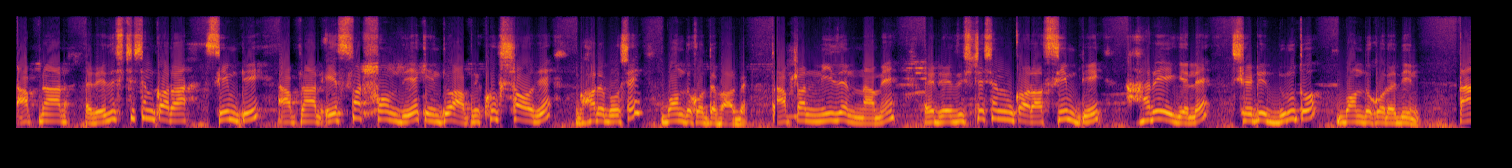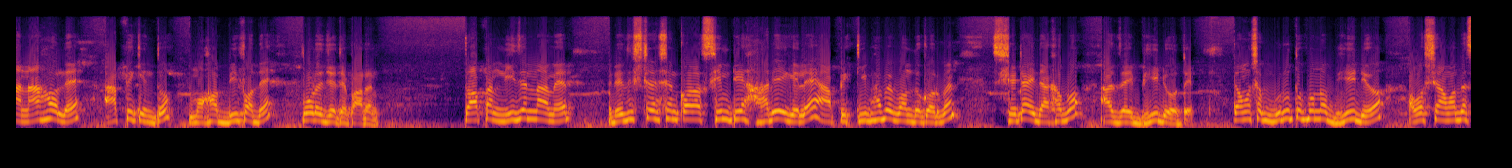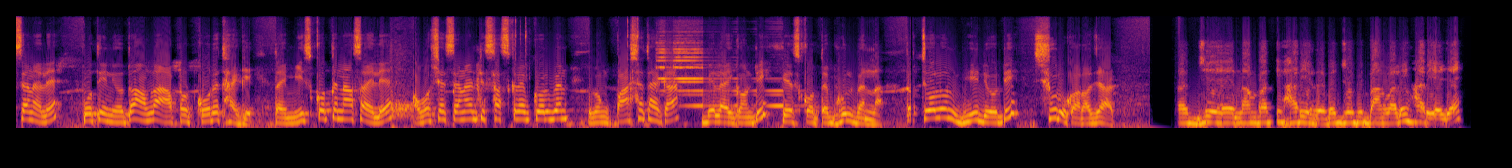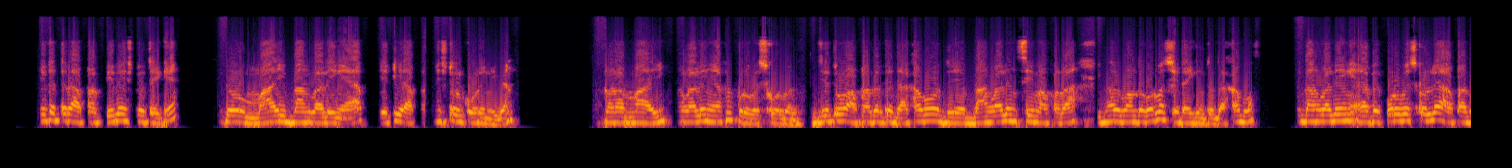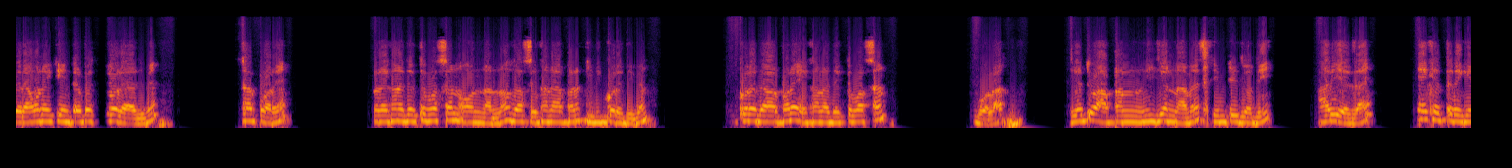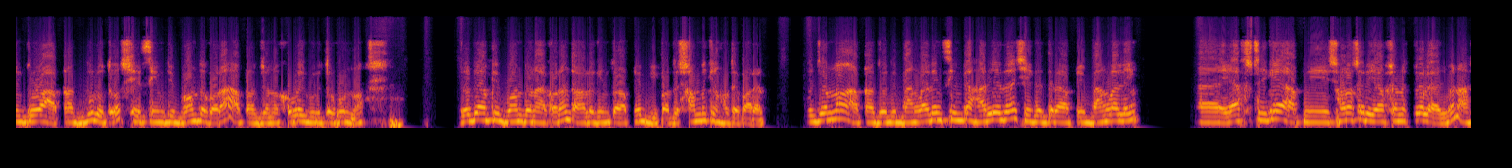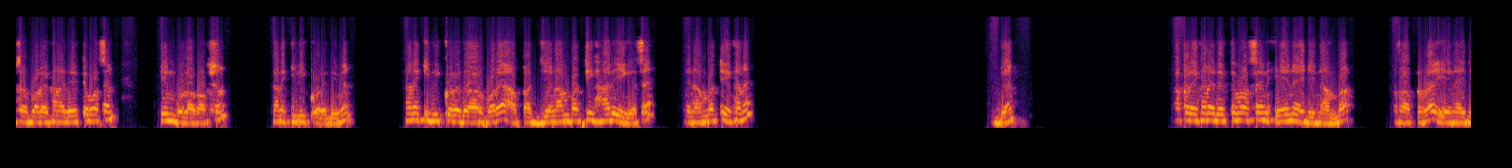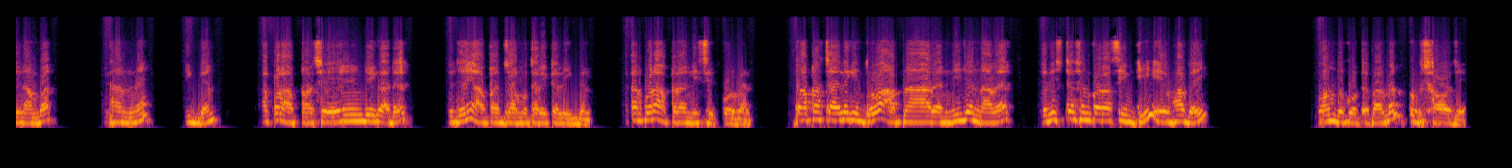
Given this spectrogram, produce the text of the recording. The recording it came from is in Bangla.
আপনার রেজিস্ট্রেশন করা সিমটি আপনার স্মার্টফোন দিয়ে কিন্তু আপনি খুব সহজে ঘরে বসেই বন্ধ করতে পারবেন। আপনার নিজের নামে রেজিস্ট্রেশন করা সিমটি হারিয়ে গেলে সেটি দ্রুত বন্ধ করে দিন। তা না হলে আপনি কিন্তু মহা বিপদে পড়ে যেতে পারেন। তো আপনার নিজের নামের রেজিস্ট্রেশন করা সিমটি হারিয়ে গেলে আপনি কীভাবে বন্ধ করবেন সেটাই দেখাবো আজ এই ভিডিওতে। তো আমার সব গুরুত্বপূর্ণ ভিডিও অবশ্যই আমাদের চ্যানেলে প্রতিনিয়ত আমরা আপলোড করে থাকি। তাই মিস করতে না চাইলে অবশ্যই চ্যানেলটি সাবস্ক্রাইব করবেন এবং পাশে থাকা বেল আইকনটি প্রেস করতে ভুলবেন না। তো চলুন ভিডিওটি শুরু করা যাক। যে নাম্বারটি হারিয়ে যাবে, যদি বাংলা লিঙ্ক হারিয়ে যায়, সেক্ষেত্রে আপনার প্লে স্টোর থেকে তো মাই বাংলা লিঙ্ক অ্যাপ এটি আপনার ইনস্টল করে নেবেন। আপনারা মাই বাংলা লিঙ্ক অ্যাপে প্রবেশ করবেন। যেহেতু আপনাদেরকে দেখাবো যে বাংলা লিঙ্ক সিম আপনারা কীভাবে বন্ধ করবেন, সেটাই কিন্তু দেখাবো। বাংলা লিঙ্ক অ্যাপে প্রবেশ করলে আপনাদের এমন একটি ইন্টারফেস চলে আসবে। তারপরে আপনারা এখানে দেখতে পাচ্ছেন অন্যান্য জাস্ট এখানে আপনারা ক্লিক করে দিবেন। ক্লিক করে দেওয়ার পরে এখানে দেখতে পাচ্ছেন বলা। যেহেতু আপনার নিজের নামে সিমটি যদি হারিয়ে যায়, এক্ষেত্রে কিন্তু আপনার দ্রুত সেই সিমটি বন্ধ করা আপনার জন্য খুবই গুরুত্বপূর্ণ। যদি আপনি বন্ধ না করেন, তাহলে কিন্তু আপনি বিপদের সম্মুখীন হতে পারেন। এর জন্য আপনার যদি বাংলা লিঙ্ক সিমটা হারিয়ে যায়, সেক্ষেত্রে আপনি বাংলা লিঙ্ক অ্যাপস থেকে আপনি সরাসরি অপশনে চলে আসবেন। আসার পর এখানে দেখতে পাচ্ছেন সিম ব্লক অপশন এখানে ক্লিক করে দিবেন। এখানে ক্লিক করে দেওয়ার পরে আপনার যে নাম্বারটি হারিয়ে গেছে, সেই নাম্বারটি এখানে দেন। তারপর এখানে দেখতে পাচ্ছেন এনআইডি নাম্বার আপনারা এনআইডি নাম্বার এখানে লিখবেন। তারপর আপনার সেই এনআইডি কার্ডের অনুযায়ী আপনার জন্ম তারিখটা লিখবেন। তারপরে আপনারা নিশ্চিত করবেন। তো আপনার চাইলে কিন্তু আপনার নিজের নামের রেজিস্ট্রেশন করা সিমটি এভাবেই বন্ধ করতে পারবেন খুব সহজে।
